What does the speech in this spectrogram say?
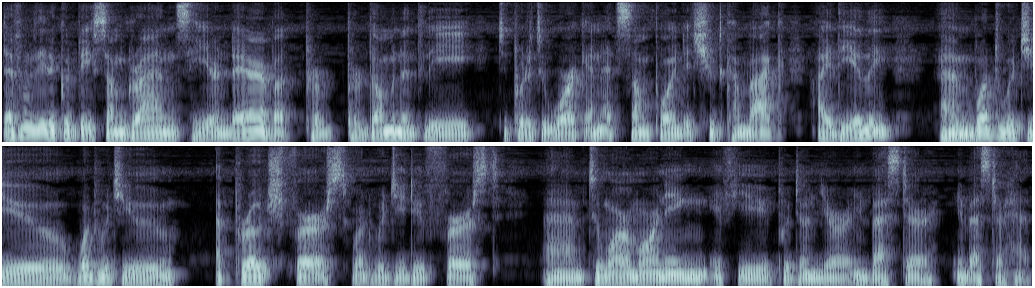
Definitely, there could be some grants here and there, but pre- predominantly to put it to work. And at some point, it should come back. Ideally, um, what would you what would you approach first? What would you do first um, tomorrow morning if you put on your investor investor hat?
